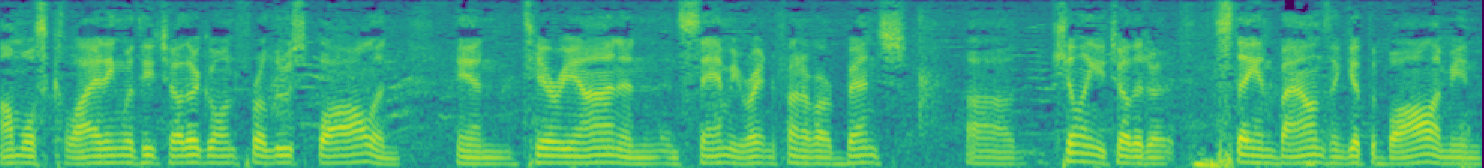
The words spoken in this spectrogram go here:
almost colliding with each other, going for a loose ball, and and Terrion and, and Sammy right in front of our bench uh, killing each other to stay in bounds and get the ball. I mean,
